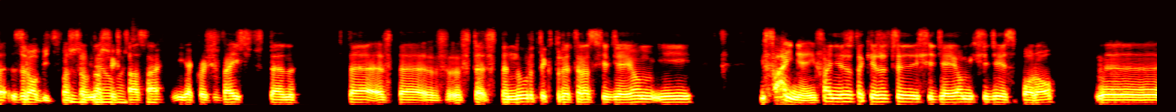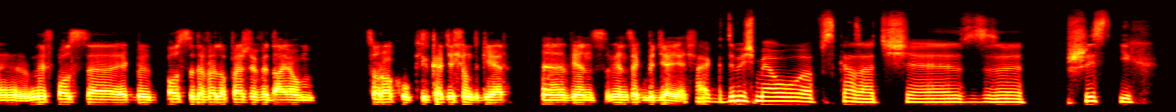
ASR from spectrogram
e, zrobić, zwłaszcza w naszych czasach i jakoś wejść w ten te, w te, w te, w te nurty, które teraz się dzieją i, i fajnie, i fajnie, że takie rzeczy się dzieją, ich się dzieje sporo. E, my w Polsce, jakby polscy deweloperzy wydają co roku kilkadziesiąt gier, e, więc, więc jakby dzieje się. A gdybyś miał wskazać z wszystkich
